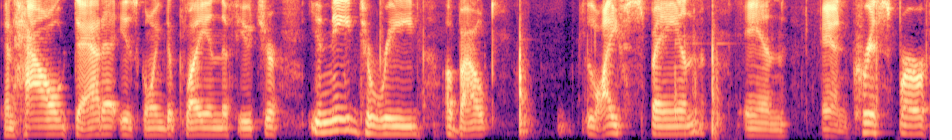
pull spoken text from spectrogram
and how data is going to play in the future. You need to read about lifespan and and CRISPR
